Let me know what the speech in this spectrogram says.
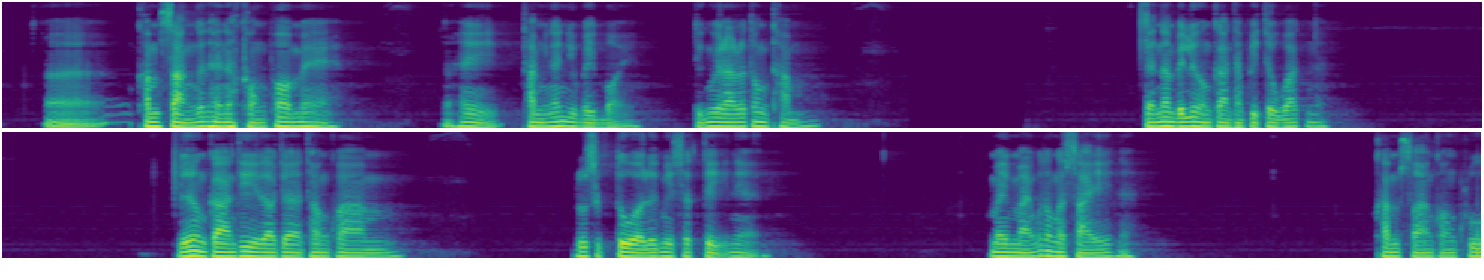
ำคำสั่งก็ได้นะของพ่อแม่ ให้ทำอย่างนั้นอยู่บ่อยๆ ถึงเวลาเราต้องทำแต่นั่นเป็นเรื่องของการทำกิจวัตรนะ เรื่องการที่เราจะทำความรู้สึกตัวหรือมีสติเนี่ยใหม่ๆก็ต้องอาศัยนะคำสอนของครู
